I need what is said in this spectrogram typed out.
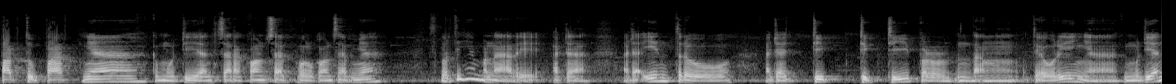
part to partnya, kemudian secara konsep whole konsepnya sepertinya menarik. Ada ada intro, ada deep deep deeper tentang teorinya, kemudian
